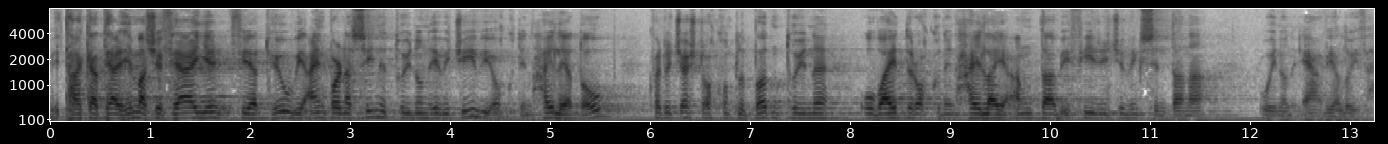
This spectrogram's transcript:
Vi takkar til himmelske ferie for at du vi einbarna sinne tøynon hever givi okkon din heilige dåp, hver du gjerst okkon til bøden tøyne og veider okkon din heilige anda vi fyrir ikke og og innan evige løyve.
